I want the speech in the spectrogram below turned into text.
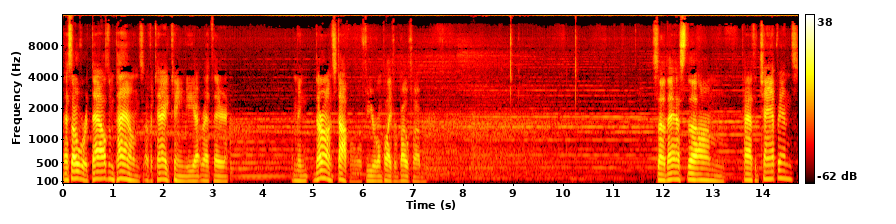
That's over a thousand pounds of a tag team you got right there. I mean, they're unstoppable if you're gonna play for both of them. So that's the um, Path of Champions.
